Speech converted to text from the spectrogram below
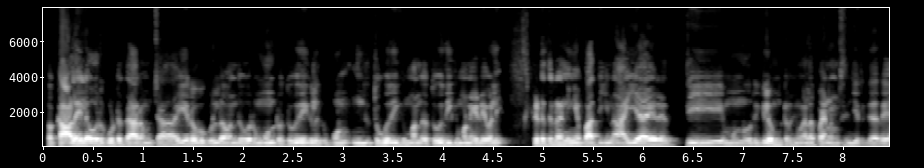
இப்போ காலையில் ஒரு கூட்டத்தை ஆரம்பிச்சா இரவுக்குள்ளே வந்து ஒரு மூன்று தொகுதிகளுக்கு போகணும். இந்த தொகுதிக்கும் அந்த தொகுதிக்குமான இடைவெளி. கிட்டத்தட்ட நீங்கள் பார்த்தீங்கன்னா ஐயாயிரத்தி முந்நூறு கிலோமீட்டருக்கு மேலே பயணம் செஞ்சிருக்காரு.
